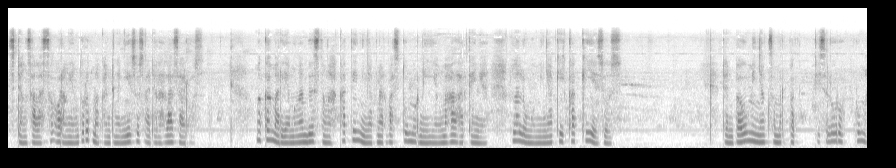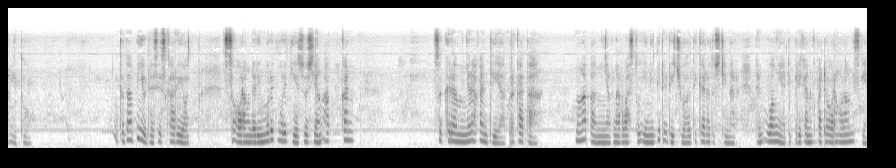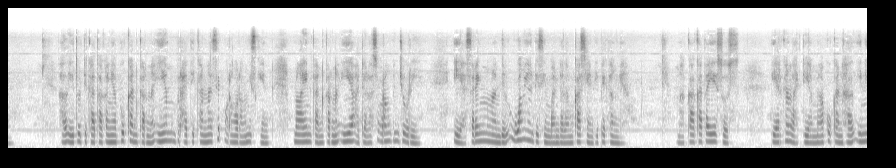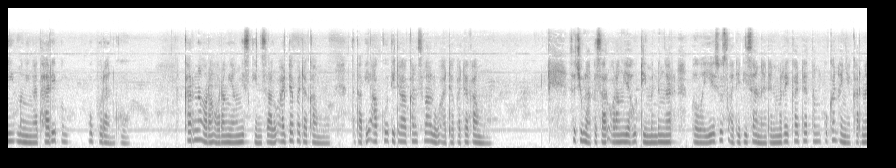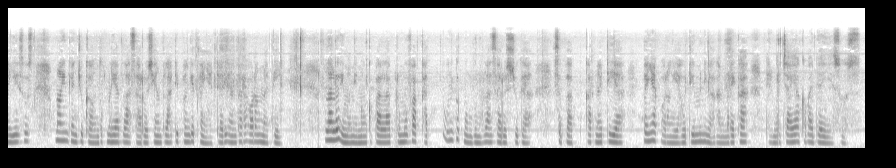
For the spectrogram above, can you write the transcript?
Sedang salah seorang yang turut makan dengan Yesus adalah Lazarus. Maka Maria mengambil setengah kati minyak narwastu murni yang mahal harganya, lalu meminyaki kaki Yesus. Dan bau minyak semerbak di seluruh rumah itu. Tetapi Yudas Iskariot, seorang dari murid-murid Yesus yang akan segera menyerahkan dia, berkata, Mengapa minyak narwastu ini tidak dijual 300 dinar dan uangnya diberikan kepada orang-orang miskin? Hal itu dikatakannya bukan karena ia memperhatikan nasib orang-orang miskin, melainkan karena ia adalah seorang pencuri. Ia sering mengambil uang yang disimpan dalam kas yang dipegangnya. Maka kata Yesus, biarkanlah dia melakukan hal ini mengingat hari penguburanku. Karena orang-orang yang miskin selalu ada pada kamu, tetapi aku tidak akan selalu ada pada kamu. Sejumlah besar orang Yahudi mendengar bahwa Yesus ada di sana dan mereka datang bukan hanya karena Yesus, melainkan juga untuk melihat Lazarus yang telah dibangkitkannya dari antara orang mati. Lalu imam-imam kepala bermufakat untuk membunuh Lazarus juga, sebab karena dia banyak orang Yahudi meninggalkan mereka dan percaya kepada Yesus.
